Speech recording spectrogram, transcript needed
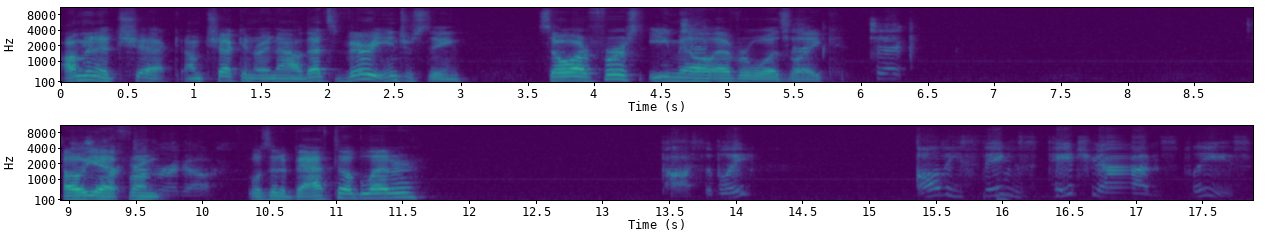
I'm gonna check. I'm checking right now. That's very interesting. So our first email Check, ever was check. like, Check. oh yeah, from was it a bathtub letter? Possibly. All these things, Patreons, please.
